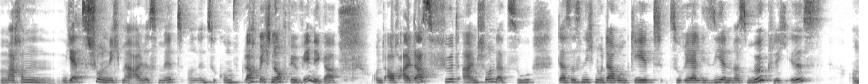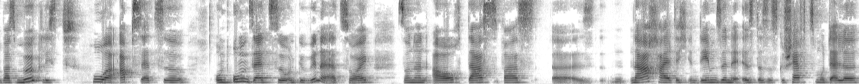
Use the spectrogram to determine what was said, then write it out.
machen jetzt schon nicht mehr alles mit und in Zukunft glaube ich noch viel weniger. Und auch all das führt einen schon dazu, dass es nicht nur darum geht, zu realisieren, was möglich ist und was möglichst hohe Absätze und Umsätze und Gewinne erzeugt, sondern auch das, was äh, nachhaltig in dem Sinne ist, dass es Geschäftsmodelle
